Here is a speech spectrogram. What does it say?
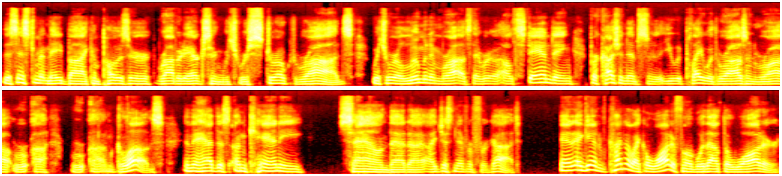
this instrument made by composer Robert Erickson, which were stroked rods, which were aluminum rods. They were outstanding percussion instrument that you would play with rosin raw, uh, um, gloves. And they had this uncanny sound that uh, I just never forgot and again, kind of like a waterphone without the water,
